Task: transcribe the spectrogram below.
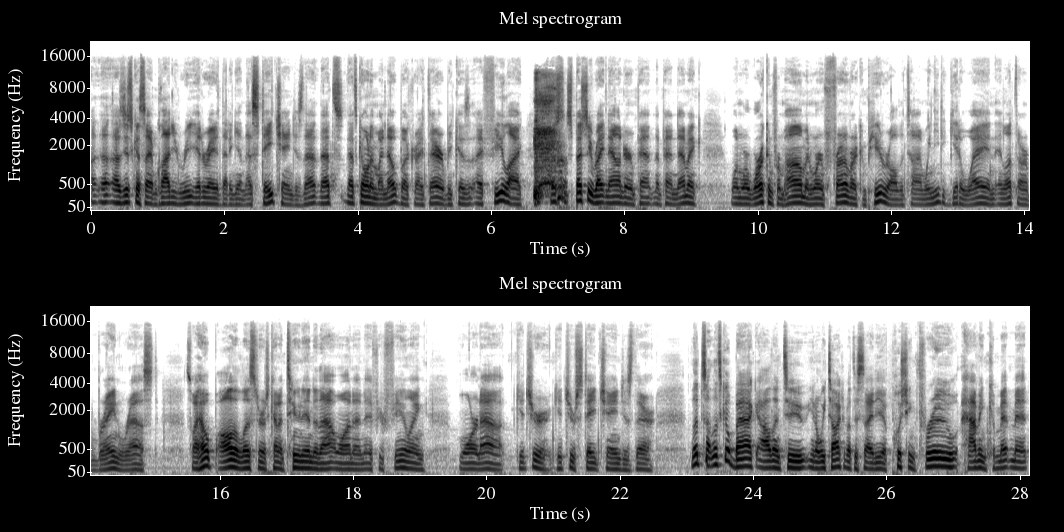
I, I was just gonna say, I'm glad you reiterated that again. That state changes that that's that's going in my notebook right there because I feel like, especially right now during pan, the pandemic, when we're working from home and we're in front of our computer all the time, we need to get away and, and let our brain rest. So I hope all the listeners kind of tune into that one. And if you're feeling worn out, get your get your state changes there. Let's uh, let's go back, Alden, to you know we talked about this idea of pushing through, having commitment.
